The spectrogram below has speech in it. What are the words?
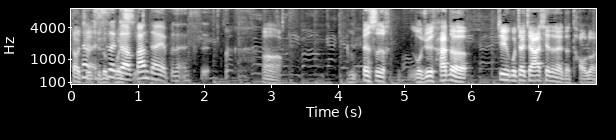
到结局都不会死邦德也不能死。啊、嗯但是我觉得他的《间谍过家家》现在的讨论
